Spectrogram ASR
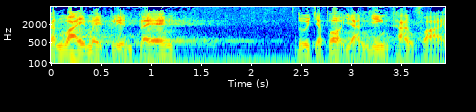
กันไว้ไม่เปลี่ยนแปลง โดยเฉพาะอย่างยิ่งทางฝ่าย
